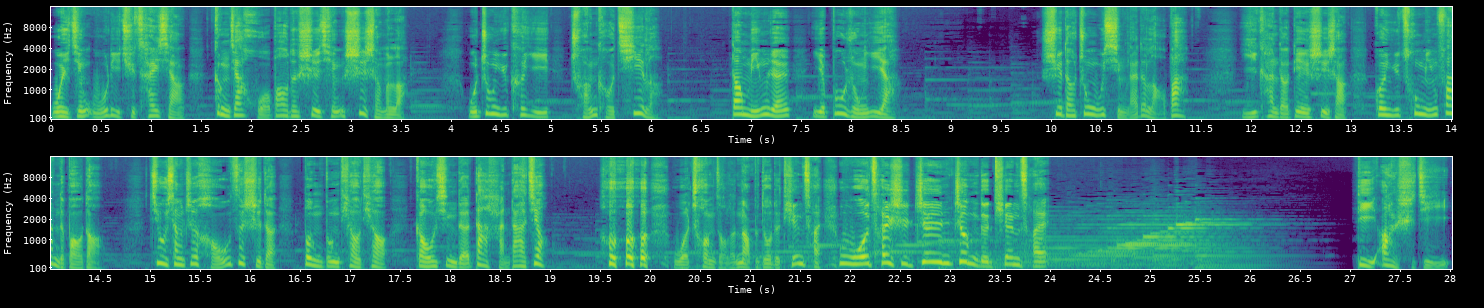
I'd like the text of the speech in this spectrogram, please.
我已经无力去猜想更加火爆的事情是什么了。我终于可以喘口气了。当名人也不容易呀。睡到中午醒来的老爸，一看到电视上关于聪明饭的报道，就像只猴子似的蹦蹦跳跳，高兴的大喊大叫：“ 呵呵呵！我创造了那么多的天才，我才是真正的天才！”第二十集，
